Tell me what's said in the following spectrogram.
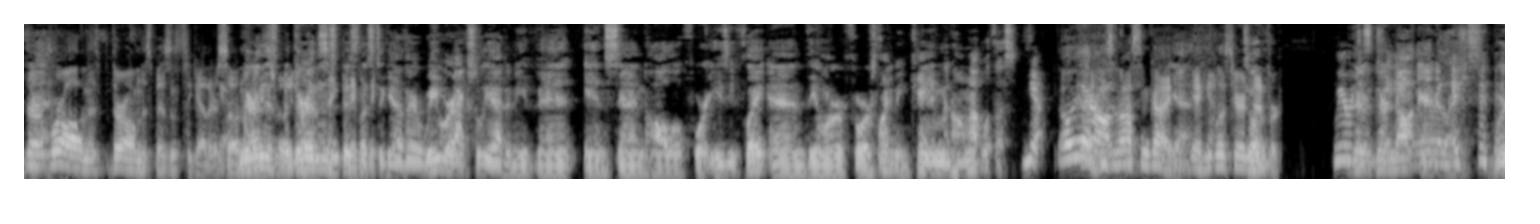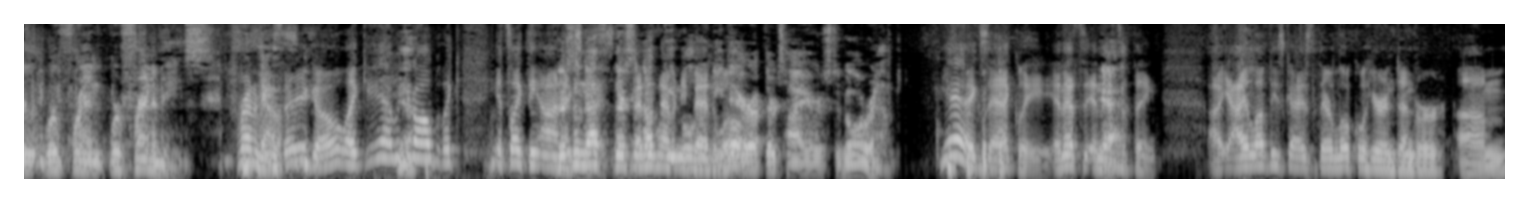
they're, Yeah. we're all in this. They're all in this business together. Yeah. So They're in this. really they're in this business anybody. together. We were actually at an event in Sand Hollow for Easy Flate, and the owner of Thor's Lightning came and hung out with us. Yeah. Oh yeah, They're he's an good. awesome guy. Yeah. Yeah, he lives here in So- Denver. We were they're, just they're kidding. not we were enemies. like, we're we're friend. We're frenemies. Frenemies. Yeah. There you go. Like, yeah, we Yeah. could all like. It's like the Onyx. There's enough. guys. There's I enough don't have any people who need will. to air up their tires to go around. Yeah, exactly. and that's and that's the thing. Uh, yeah, I love these guys. They're local here in Denver. Um,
